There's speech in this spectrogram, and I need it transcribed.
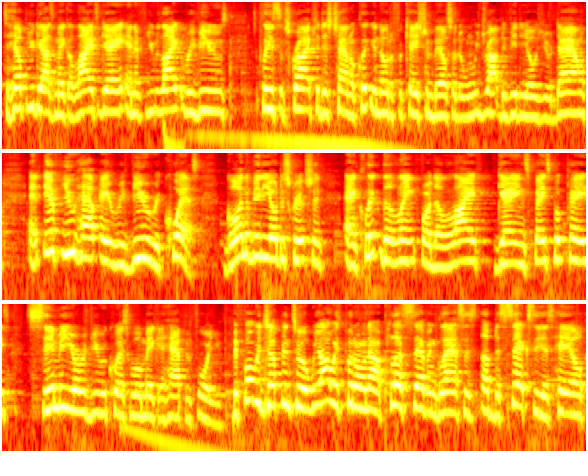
to help you guys make a life gain. And if you like reviews, please subscribe to this channel, click the notification bell so that when we drop the videos, you're down. And if you have a review request, go in the video description and click the link for the Life Gains Facebook page. Send me your review request. We'll make it happen for you. Before we jump into it, we always put on our plus seven glasses of the sexiest hell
